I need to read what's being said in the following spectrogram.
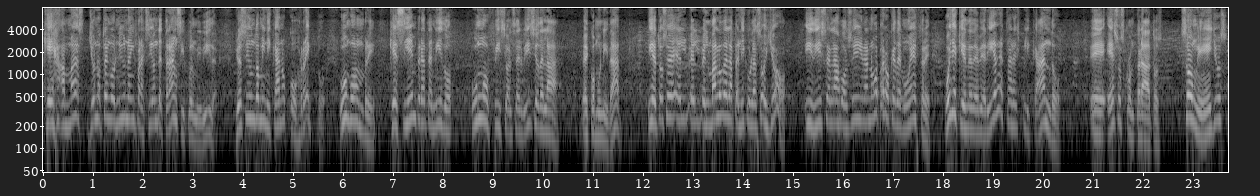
que jamás, yo no tengo ni una infracción de tránsito en mi vida. Yo soy un dominicano correcto, un hombre que siempre ha tenido un oficio al servicio de la eh, comunidad. Y entonces el malo de la película soy yo y dicen las bocinas, no, pero que demuestre. Oye, quienes deberían estar explicando eh, esos contratos son ellos.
